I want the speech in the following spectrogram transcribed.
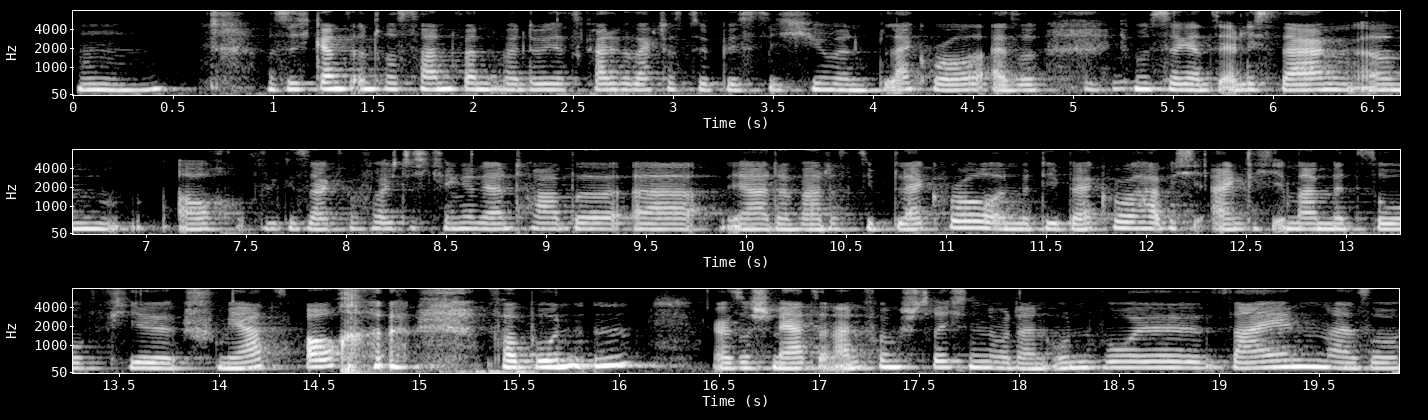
Mhm. Was ich ganz interessant fand, weil du jetzt gerade gesagt hast, du bist die Human Black Roll. Also mhm. ich muss ja ganz ehrlich sagen, ähm, auch wie gesagt, bevor ich dich kennengelernt habe, äh, ja, da war das die Black Roll und mit die Black Roll habe ich eigentlich immer mit so viel Schmerz auch verbunden. Also Schmerz in Anführungsstrichen oder ein Unwohlsein, also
